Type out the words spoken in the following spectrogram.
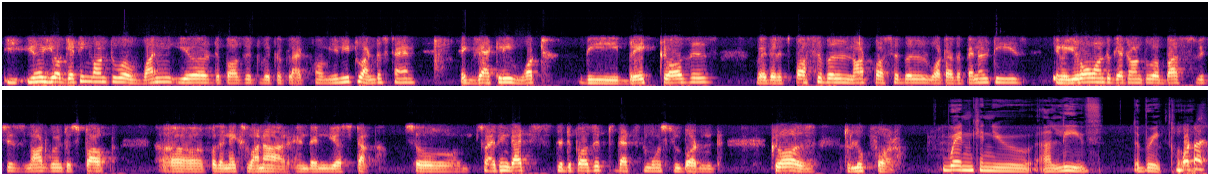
You, know, you're getting onto a one-year deposit with a platform. You need to understand exactly what the break clause is, whether it's possible, not possible, what are the penalties. You know, you don't want to get onto a bus which is not going to stop uh, for the next one hour and then you're stuck. So, so I think that's the deposit. That's the most important clause to look for. When can you uh, leave the break clause? What are,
